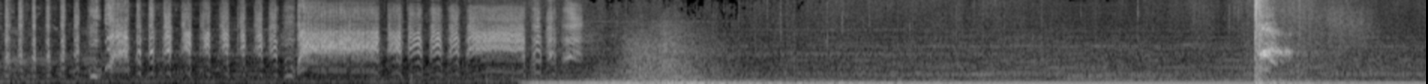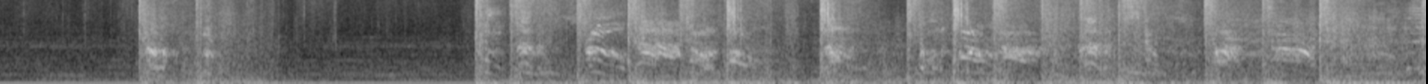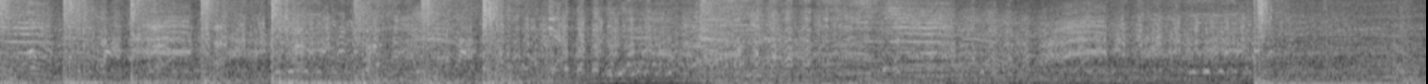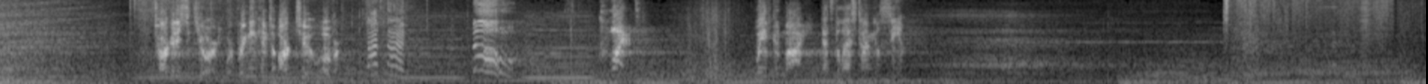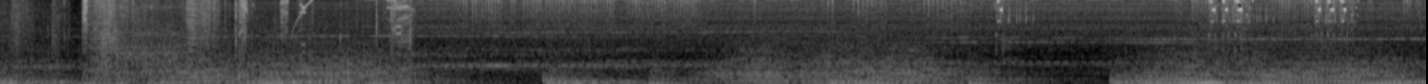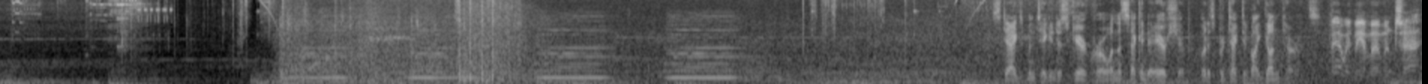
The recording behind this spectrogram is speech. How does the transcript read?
Stagg's been taken to Scarecrow on the second airship, but is protected by gun turrets. Bear with me a moment, sir.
